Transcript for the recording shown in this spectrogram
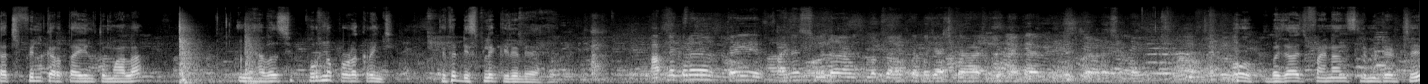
टच फील करता येईल तुम्हाला. आणि हॅवल्सची पूर्ण प्रोडक्ट रेंज तिथे डिस्प्ले केलेली आहे. आपल्याकडं काही फायनान्स सुविधा उपलब्ध आहेत का? बजाज कार्ड हो बजाज फायनान्स लिमिटेडचे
